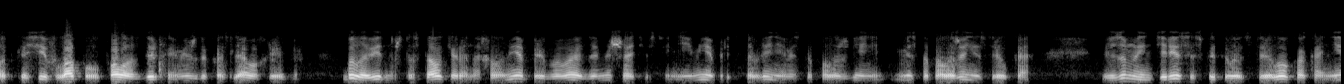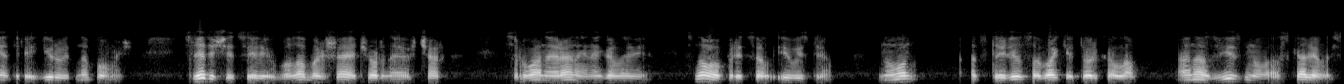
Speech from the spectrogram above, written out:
подкосив лапу, упала с дыркой между костлявых ребер. Было видно, что сталкеры на холме пребывают в замешательстве, не имея представления о местоположении, местоположении стрелка. Безумный интерес испытывает стрелок, как они отреагируют на помощь. Следующей целью была большая черная овчарка с рваной раной на голове. Снова прицел и выстрел. Но он отстрелил собаке только лап. Она взвизгнула, оскалилась,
